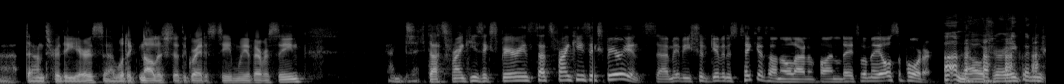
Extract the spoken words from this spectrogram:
uh, down through the years. I would acknowledge they're the greatest team we have ever seen. And if that's Frankie's experience, that's Frankie's experience. Uh, maybe he should have given his ticket on All Ireland final day to a Mayo supporter. Oh no, sure he couldn't.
